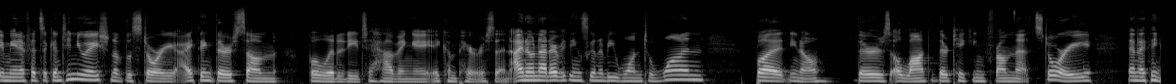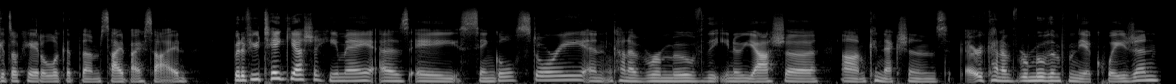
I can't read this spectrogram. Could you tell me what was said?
I mean, if it's a continuation of the story, I think there's some validity to having a, a comparison. I know not everything's going to be one to one, but you know, there's a lot that they're taking from that story, and I think it's okay to look at them side by side. But if you take Yashahime as a single story and kind of remove the Inuyasha um, connections or kind of remove them from the equation,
